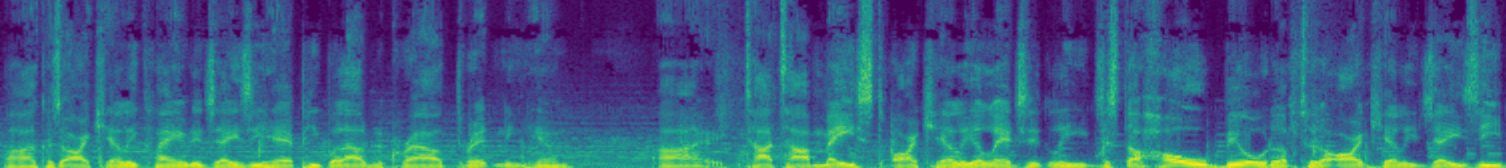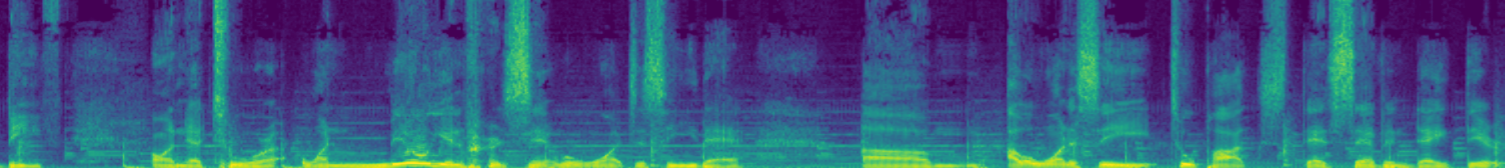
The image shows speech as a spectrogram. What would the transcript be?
because R. Kelly claimed that Jay Z had people out in the crowd threatening him. Uh, Tata maced R. Kelly allegedly. Just the whole build up to the R. Kelly Jay Z beef on their tour. One million percent would want to see that. Um, I would want to see Tupac's that seven day theory.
